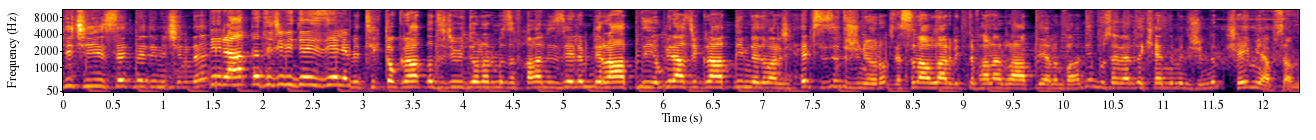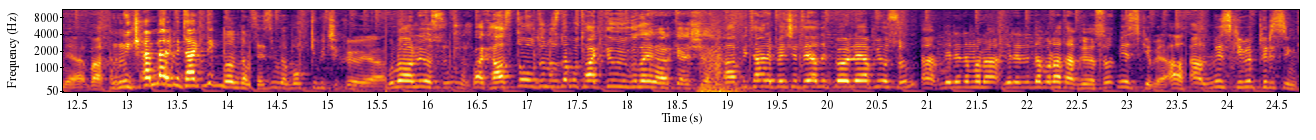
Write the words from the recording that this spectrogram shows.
hiç iyi hissetmediğim için de Bir rahatlatıcı video izleyelim. bir TikTok rahatlatıcı videolarımızı falan izleyelim. Bir rahatlayayım. Birazcık rahatlayayım dedim arkadaşlar. Hep sizi düşünüyorum. İşte sınavlar bitti falan rahatlayalım falan diye. Bu sefer de kendimi düşündüm. Şey mi yapsam ya? Bak. Mükemmel bir taktik buldum. Sesim de bok gibi çıkıyor ya. Bunu alıyorsun. Dur. Bak hasta olduğunuzda bu taktiği uygulayın arkadaşlar. Ha bir tane peçete alıp böyle yapıyorsun. Ha birini buna, birini de buna takıyorsun. Mis gibi. Al. Al mis gibi piercing.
